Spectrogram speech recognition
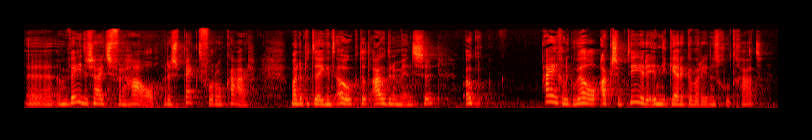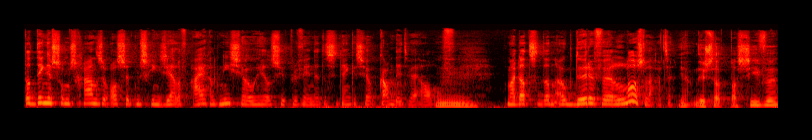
eh, een wederzijds verhaal. Respect voor elkaar. Maar dat betekent ook dat oudere mensen ook eigenlijk wel accepteren in die kerken waarin het goed gaat. Dat dingen soms gaan zoals ze het misschien zelf eigenlijk niet zo heel super vinden. Dat ze denken, zo kan dit wel. Of, Hmm. Maar dat ze dan ook durven loslaten. Ja, dus dat passieve,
